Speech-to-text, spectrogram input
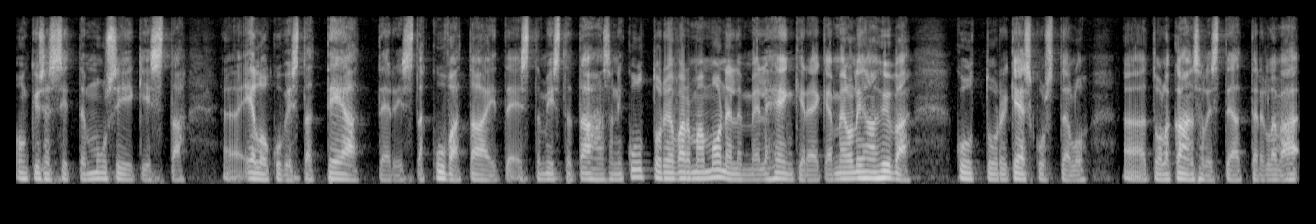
On kyse sitten musiikista, elokuvista, teatterista, kuvataiteista, mistä tahansa, niin kulttuuri on varmaan monelle meille henkireikä. Meillä oli ihan hyvä kulttuurikeskustelu tuolla kansallisteatterilla, vähän,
